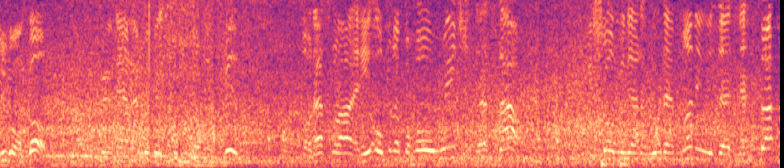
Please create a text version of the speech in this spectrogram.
you gonna go? Man, let me make sure you know this business." So that's what I and he opened up a whole region. That's South. He showed me that where that money was at in that South.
